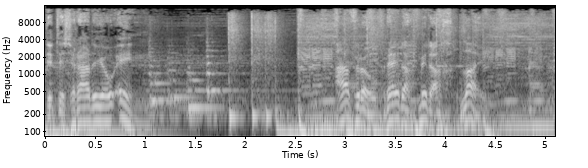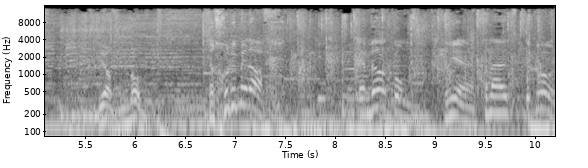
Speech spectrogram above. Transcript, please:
Dit is Radio 1. Avro vrijdagmiddag live. Jan Mom. Een goedemiddag en welkom hier vanuit de kroon.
